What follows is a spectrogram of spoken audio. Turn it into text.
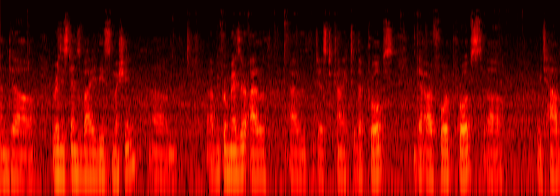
and uh, resistance by this machine. Um, uh, before measure I'll I'll just connect the probes. There are four probes which have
